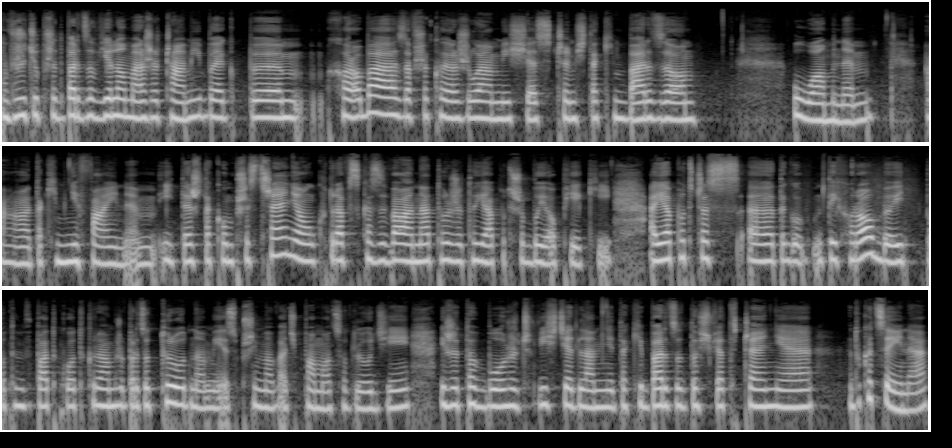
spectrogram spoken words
w życiu przed bardzo wieloma rzeczami, bo jakby choroba zawsze kojarzyła mi się z czymś takim bardzo ułomnym takim niefajnym i też taką przestrzenią, która wskazywała na to, że to ja potrzebuję opieki. A ja podczas e, tego, tej choroby i po tym wypadku odkryłam, że bardzo trudno mi jest przyjmować pomoc od ludzi i że to było rzeczywiście dla mnie takie bardzo doświadczenie edukacyjne,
